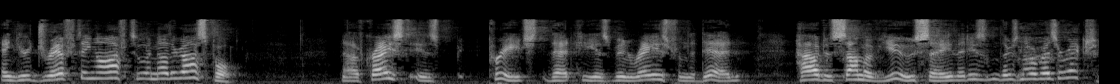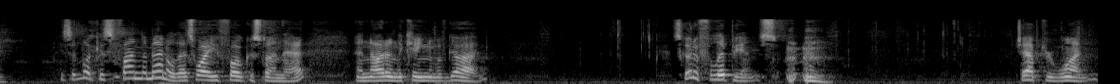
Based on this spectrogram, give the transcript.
And you're drifting off to another gospel. Now, if Christ is preached that he has been raised from the dead, how do some of you say that there's no resurrection? He said, Look, it's fundamental. That's why he focused on that and not on the kingdom of God. Let's go to Philippians chapter 1,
